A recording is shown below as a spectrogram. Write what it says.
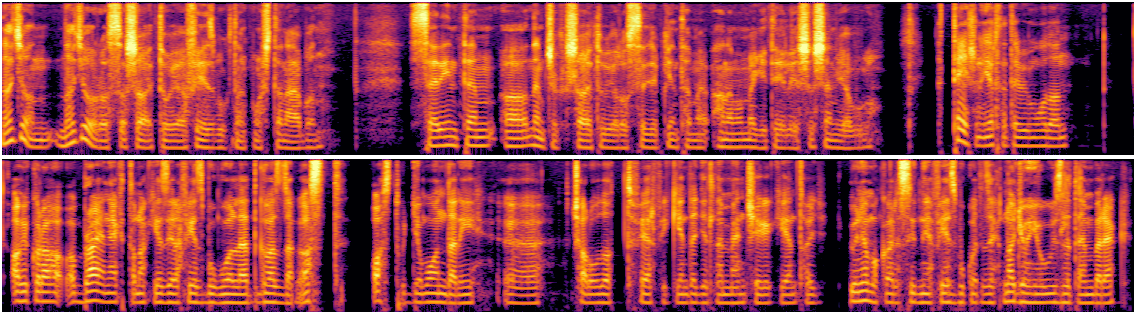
Nagyon, nagyon rossz a sajtója a Facebooknak mostanában. Szerintem a, nem csak a sajtója rossz egyébként, hanem a megítélése sem javul. Teljesen értető módon. Amikor a, a Brian Acton, aki azért a Facebookból lett gazdag, azt, azt tudja mondani ö, csalódott férfiként, egyetlen mentségeként, hogy ő nem akar szidni a Facebookot, ezek nagyon jó üzletemberek.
